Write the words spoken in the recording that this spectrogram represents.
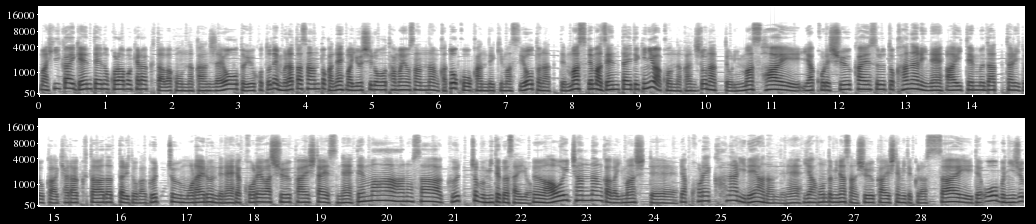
まあ、引き換え限定のコラボキャラクターはこんな感じだよということで、村田さんとかね、まあ、ゆしろうたまよさんなんかと交換できますよとなってます。で、まあ、全体的にはこんな感じとなっております。はい。いや、これ周回するとかなりね、アイテムだったりとか、キャラクターだったりとか、グッジョブもらえるんでね、いや、これは周回したいですね。で、まあ、あのさ、グッジョブ見てくださいよ。うん、葵ちゃんなんかがいまして、いや、これかなりレアなんでね。いや、ほんと皆さん周回してみてください。で、オーブ20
